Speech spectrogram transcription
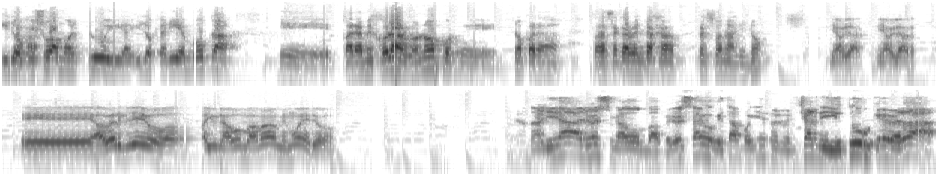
y lo Ajá. que yo amo al club y, y lo que haría en Boca eh, para mejorarlo, ¿no? Porque, no para, para sacar ventajas personales, ¿no? Ni hablar, ni hablar. Eh, a ver, Leo, hay una bomba más, me muero. En realidad no es una bomba, pero es algo que están poniendo en el chat de YouTube, que es verdad.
